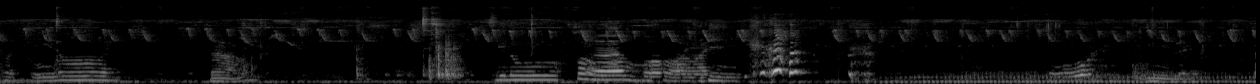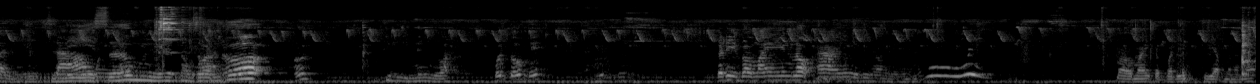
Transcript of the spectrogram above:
อ่อนลอยสาว สิโนฟามบ่คอยโอ้ยนี่เลยตันสาสาววเสือมือสองคนเออเอ้ยที่ดีนั่นอยู่วะบนโต๊ะนี่กระดิ่งเบาไม้ยังเลาะหางยังอยู่ที่ห้องนี้นะเบาไม้กับบดิเทียบมันนะเนาะ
